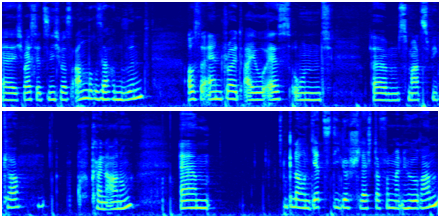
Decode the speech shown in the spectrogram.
Äh, ich weiß jetzt nicht, was andere Sachen sind außer Android, iOS und ähm, Smart Speaker. Keine Ahnung. Ähm, genau, und jetzt die Geschlechter von meinen Hörern.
